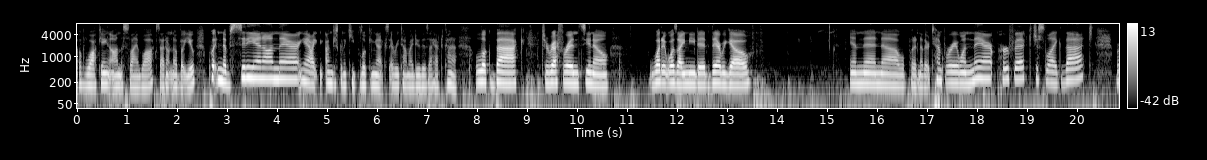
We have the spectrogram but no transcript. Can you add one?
of walking on the slime blocks. I don't know about you. Put an obsidian on there. Yeah, I, am just going to keep looking at it because every time I do this, I have to kind of look back to reference, you know, what it was I needed. There we go. And then uh, we'll put another temporary one there. Perfect, just like that. We're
